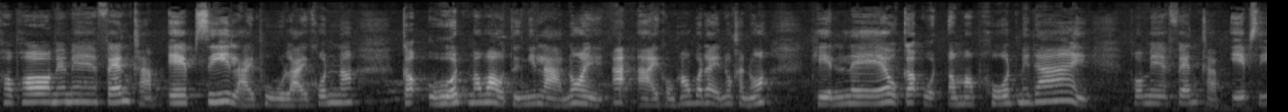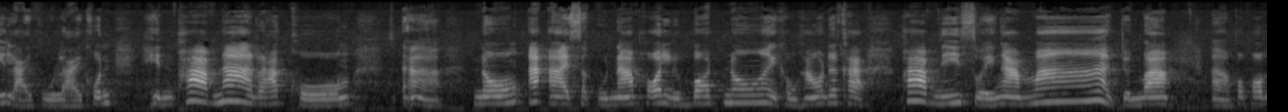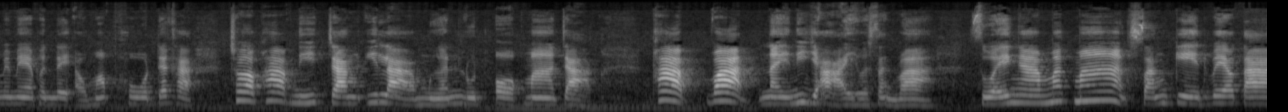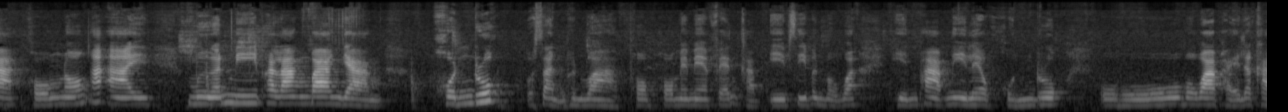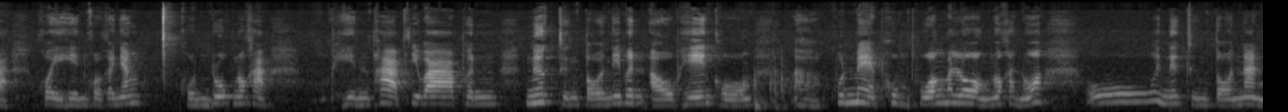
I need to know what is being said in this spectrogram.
พ่อพ่อแม่แม่แฟนคลับเอฟซีหลายผู้หลายคนเนาะก็อดมาเว้าถึงนีหลาน้อยอะอายของเฮาบ่ได้เนาะค่ะเนาะเห็นแล้วก็อดเอามาโพสต์ไม่ได้พ่อแม่แฟนคลับเอฟซีหลายผู้หลายคนเห็นภาพน่ารักของอน้องอะอายสกุณาพรหรือบอสน้อยของเฮาเด้อค่ะ ภาพนี้สวยงามมาก จนว่าอ่าพ่อพ่อแม่แม่เพิ่นได้เอามาโพสต์เด้อค่ะ ชอบภาพนี้จังอีหลาเหมือนหลุดออกมาจาก ภาพวาดในนิยายวสันว่า สวยงามมากๆ สังเกตแววตาของน้องอาอายเหมือนมีพลังบางอย่างขนรุกวสันเพิ่นว่า พอพอแม่แม่แฟนคลับเอฟซีเพิ่นบอกว่าเห็นภาพนี้แล้วขนรุก โอ้โหบอกว่าไผแล้วค่ะข่อยเห็นขอยก็ยังขนรุกเนาะค่ะ เห็นภาพที่ว่าเพิ่นนึกถึงตอนที่เพิ่นเอาเพลงของอคุณแม่พุ่มพวงมาร้องเนาะค่ะเนาะโอ้ยนึกถึงตอนนั้น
